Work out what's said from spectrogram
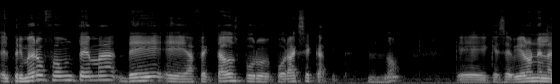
el primero fue un tema de eh, afectados por, por Axe Capital. ¿no? Que, que se vieron en la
